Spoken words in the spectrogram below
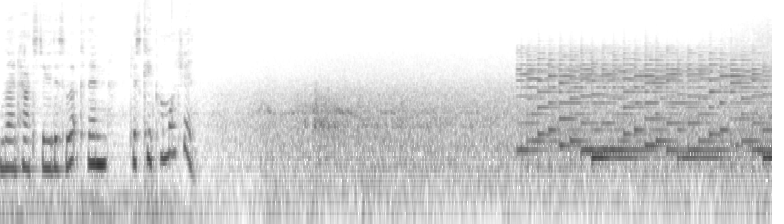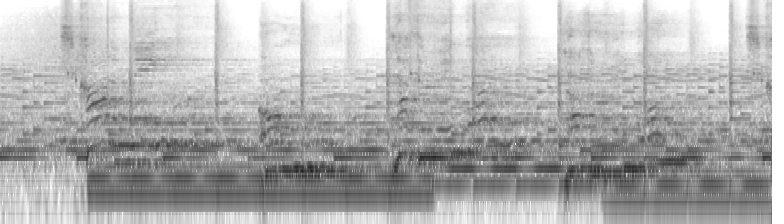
learn how to do this look, then just keep on watching. Спасибо.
